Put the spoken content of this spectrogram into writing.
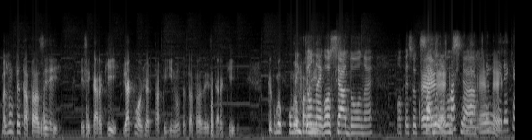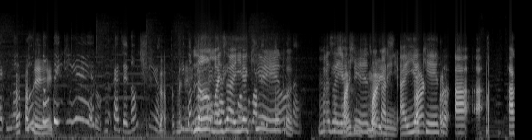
mas vamos tentar trazer esse cara aqui, já que o Rogério tá pedindo, vamos tentar trazer esse cara aqui. Porque como eu, como Tem eu falei, ter um negociador, né? Uma pessoa que é, sabe negociar. É, tem que entender que não, exatamente. Não, não, tem dinheiro. Quer dizer, não tinha. Exatamente. Não, mas aí é que entra. Mas aí é que entra, mas, Karine. Aí é que entra a, a, a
